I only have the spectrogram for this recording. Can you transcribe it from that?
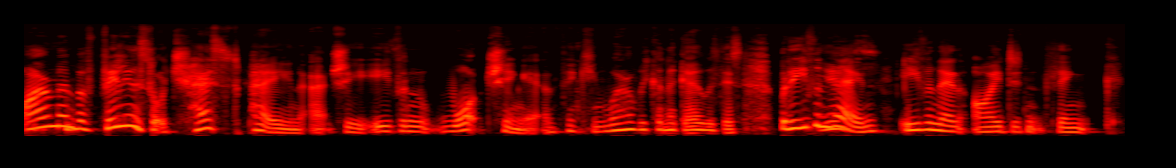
I remember feeling a sort of chest pain actually, even watching it and thinking, where are we going to go with this? But even yes. then, even then, I didn't think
